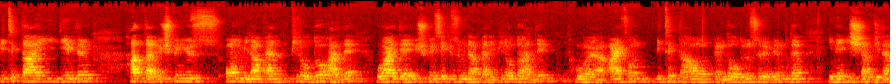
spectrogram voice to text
bir tık daha iyi diyebilirim. Hatta 3110 mAh pil olduğu halde Huawei'de 3800 mAh'lik pil olduğu halde iPhone bir tık daha önde olduğunu söyleyebilirim. Bu da yine işlemciden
